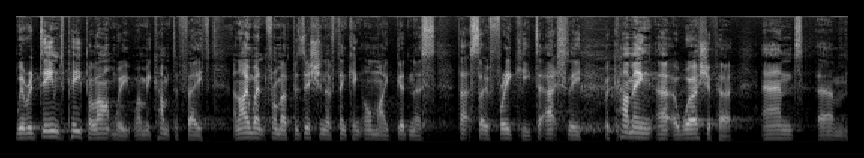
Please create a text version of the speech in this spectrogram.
We're redeemed people, aren't we, when we come to faith? And I went from a position of thinking, oh my goodness, that's so freaky, to actually becoming a, a worshiper. And um,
